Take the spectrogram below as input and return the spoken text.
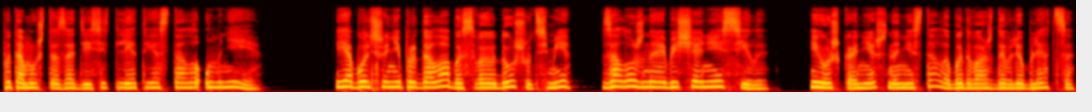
потому что за 10 лет я стала умнее. Я больше не продала бы свою душу тьме за ложное обещание силы, и уж, конечно, не стала бы дважды влюбляться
